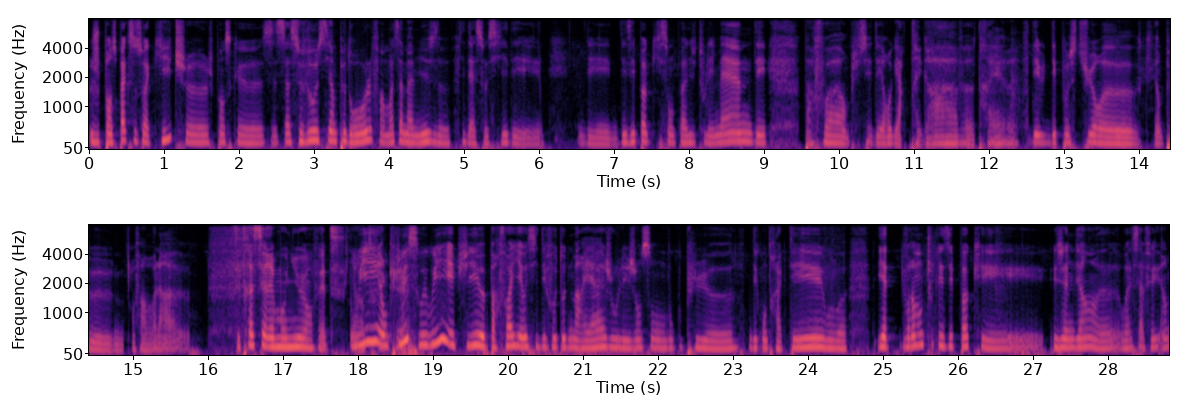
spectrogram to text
je pense pas que ce soit kitsch. euh, je pense que ça se veut aussi un peu drôle. Enfin, moi, ça m'amuse d'associer des, des, des époques qui sont pas du tout les mêmes. Des, parfois, en plus, il y a des regards très graves, euh, très, euh, des, des postures euh, qui un peu. Enfin, voilà. euh, C'est très cérémonieux, en fait. Oui, en plus, oui, oui. Et puis euh, parfois, il y a aussi des photos de mariage où les gens sont beaucoup plus euh, décontractés. Où, euh, il y a vraiment toutes les époques et, et j'aime bien. ouais, ça fait un-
